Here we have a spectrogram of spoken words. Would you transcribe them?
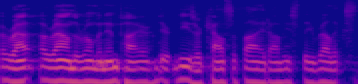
around, around the Roman Empire. They're, these are calcified, obviously, relics.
